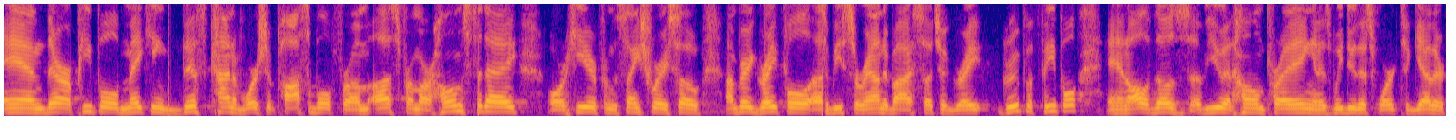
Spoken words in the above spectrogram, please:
and there are people making this kind of worship possible from us, from our homes today, or here from the sanctuary. So I'm very grateful uh, to be surrounded by such a great group of people, and all of those of you at home praying. And as we do this work together,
